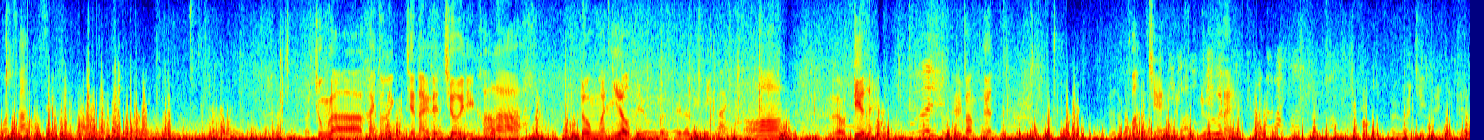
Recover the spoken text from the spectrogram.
Quan sát nói chung là khách du lịch ở trên này lên chơi thì khá là đông và nhiều thì mọi người thấy là cái hình ảnh nó đầu tiên đấy. Thấy băng tuyết. Rất là bạn trẻ, bạn nữ này đây các anh chị có thể nhìn thấy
